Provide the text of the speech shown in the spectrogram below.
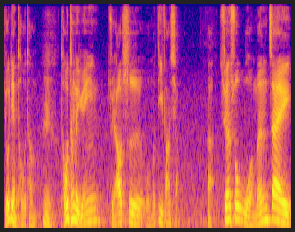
有点头疼，嗯，头疼的原因主要是我们地方小，啊，虽然说我们在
